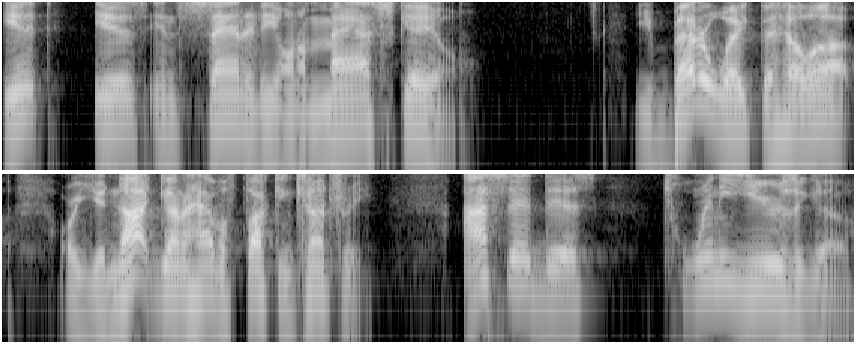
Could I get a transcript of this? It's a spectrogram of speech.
It is insanity on a mass scale. You better wake the hell up or you're not going to have a fucking country. I said this 20 years ago.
